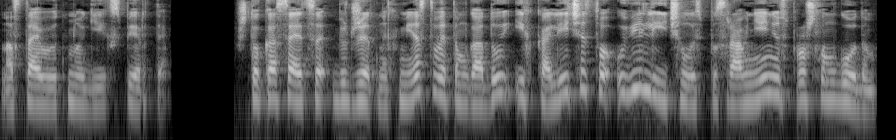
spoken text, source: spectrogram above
настаивают многие эксперты. Что касается бюджетных мест, в этом году их количество увеличилось по сравнению с прошлым годом.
